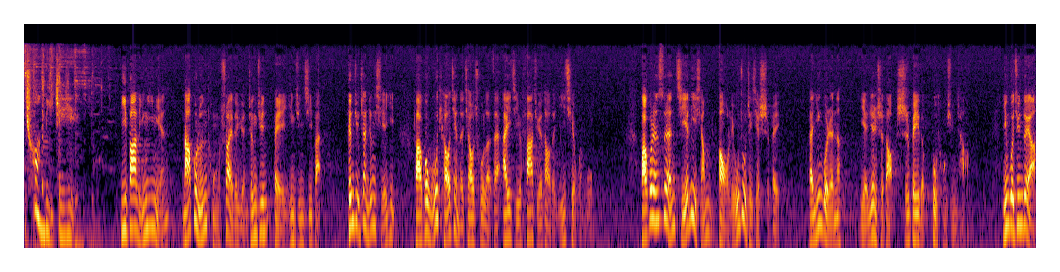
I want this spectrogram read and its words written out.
创立之日。1801年，拿破仑统帅的远征军被英军击败。根据战争协议，法国无条件地交出了在埃及发掘到的一切文物。法国人虽然竭力想保留住这些石碑，但英国人呢也认识到石碑的不同寻常。英国军队啊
